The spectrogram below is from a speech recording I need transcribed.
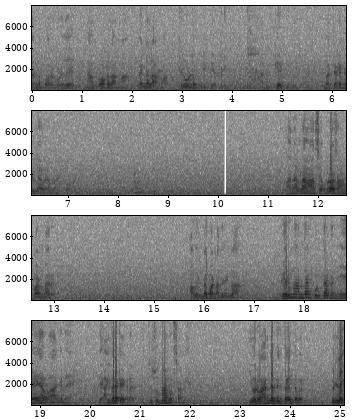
வெல்ல போகிற பொழுது நான் போகலாமா வெல்லலாமா? திருவள்ளுவர் குறிப்பு எப்படி? அப்படின்னு கேட்டு போயிருக்கேன் மற்ற இடங்களில் அவர் அவர் போகல. அதனால தான் சிவபுரா சாமி பாடினார். அவர் என்ன பண்ணா தெரியுங்களா? பெருமான் தான் கொடுத்தாருன்னு நீ ஏன் வாங்கினேன் இது இவரை கேட்குறாரு. திரு சாமியை இவர் வாங்கிறதுக்கு தகுந்தவர். பிள்ளை.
